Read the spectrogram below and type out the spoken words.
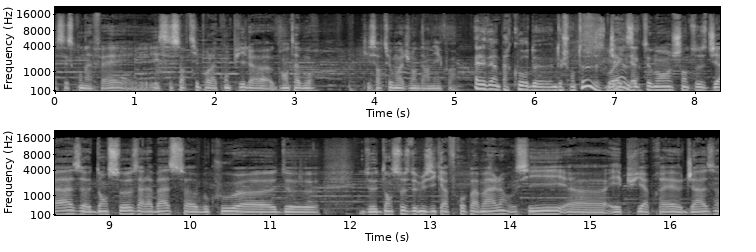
c'est ce qu'on a fait et, et c'est sorti pour la compile Grand Amour, qui est sortie au mois de juin dernier, quoi. Elle avait un parcours de, de chanteuse, Ouais, jazz. exactement, chanteuse jazz, euh, danseuse à la base, euh, beaucoup euh, de de danseuses de musique afro pas mal aussi, euh, et puis après jazz,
